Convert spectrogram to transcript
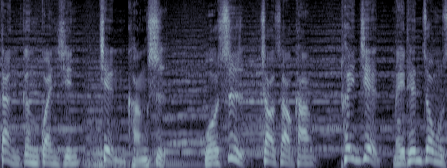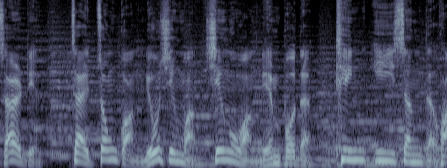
但更关心健康事。我是赵少康。推荐每天中午十二点在中广流行网、新闻网联播的《听医生的话》。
